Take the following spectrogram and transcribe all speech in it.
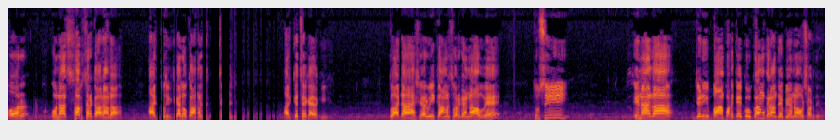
ਔਰ ਉਹਨਾਂ ਸਭ ਸਰਕਾਰਾਂ ਦਾ, ਅੱਜ ਤੁਸੀਂ ਕਹਿ ਲਓ ਕਾਂਗਰਸ ਅੱਜ ਕਿੱਥੇ ਕਹਿ ਕੀ? ਤੁਹਾਡਾ ਹਸ਼ਰ ਵੀ ਕਾਂਗਰਸ ਵਰਗਾ ਨਾ ਹੋਵੇ, ਤੁਸੀਂ ਇਹਨਾਂ ਦਾ ਜਿਹੜੀ ਬਾਹ ਫੜ ਕੇ ਕੋਈ ਕੰਮ ਕਰਾਉਂਦੇ ਪਏ ਹੋ ਨਾ, ਉਹ ਛੱਡ ਦਿਓ।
